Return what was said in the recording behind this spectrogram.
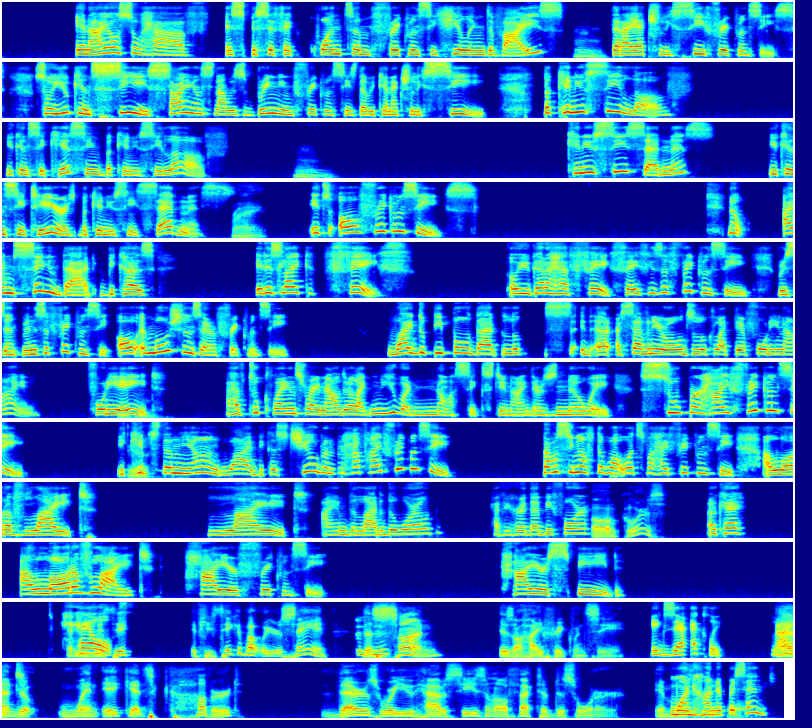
And I also have a specific quantum frequency healing device mm. that I actually see frequencies. So you can see science now is bringing frequencies that we can actually see. But can you see love? You can see kissing, but can you see love? Mm. Can you see sadness? You can see tears, but can you see sadness? Right. It's all frequencies. Now, I'm saying that because it is like faith. Oh, you got to have faith. Faith is a frequency. Resentment is a frequency. All emotions are a frequency. Why do people that look uh, seven year olds look like they're 49, 48? I have two clients right now. They're like, you are not 69. There's no way. Super high frequency. It yes. keeps them young. Why? Because children have high frequency. Bouncing off the wall. What's for high frequency? A lot of light. Light. I am the light of the world. Have you heard that before? Oh, of course. Okay. A lot of light, higher frequency. higher speed, And health. If you, think, if you think about what you're saying, the Mhm. sun is a high frequency. Exactly. Light. And when it gets covered, there's where you have seasonal affective disorder. in most One people hundred percent.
